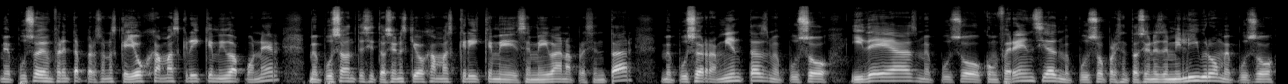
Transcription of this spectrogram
me puso de enfrente a personas que yo jamás creí que me iba a poner, me puso ante situaciones que yo jamás creí que se me iban a presentar, me puso herramientas, me puso ideas, me puso conferencias, me puso presentaciones de mi libro, me puso,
